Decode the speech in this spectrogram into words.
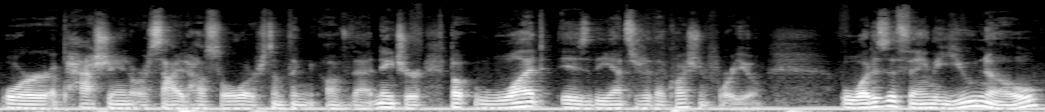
or a passion or a side hustle or something of that nature. But what is the answer to that question for you? What is the thing that you know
